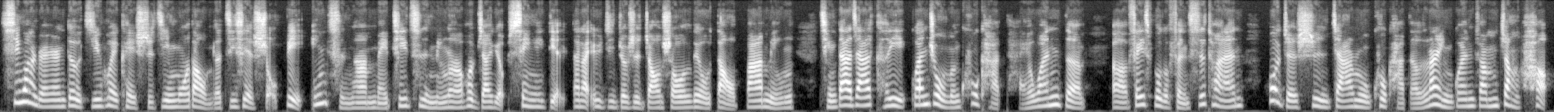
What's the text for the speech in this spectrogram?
希望人人都有机会可以实际摸到我们的机械手臂，因此呢，每梯次名额会比较有限一点，大概预计就是招收六到八名，请大家可以关注我们库卡台湾的。呃，Facebook 粉丝团，或者是加入库卡的 LINE 官方账号，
